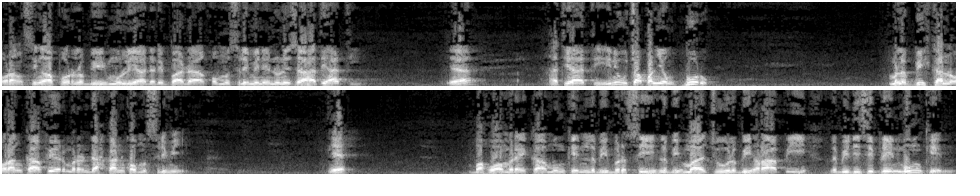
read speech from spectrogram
orang Singapura lebih mulia daripada kaum muslimin Indonesia. Hati-hati. Ya. Hati-hati. Ini ucapan yang buruk. Melebihkan orang kafir, merendahkan kaum muslimin. Ya bahwa mereka mungkin lebih bersih, lebih maju, lebih rapi, lebih disiplin mungkin.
